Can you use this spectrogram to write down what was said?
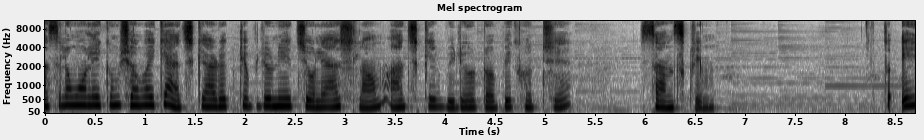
আসসালামু আলাইকুম সবাইকে। আজকে আরও একটি ভিডিও নিয়ে চলে আসলাম। আজকের ভিডিওর টপিক হচ্ছে সানস্ক্রিন তো এই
